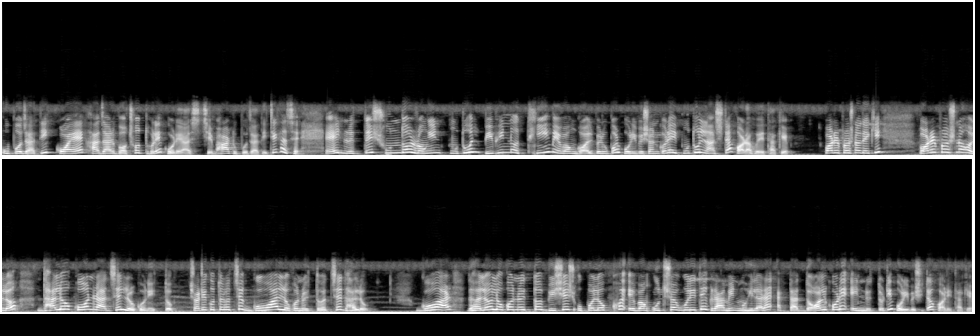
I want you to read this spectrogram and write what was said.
উপজাতি কয়েক হাজার বছর ধরে করে আসছে, ভাট উপজাতি, ঠিক আছে? এই নৃত্যে সুন্দর রঙিন পুতুল, বিভিন্ন থিম এবং গল্পের উপর পরিবেশন করে এই পুতুল নাচটা করা হয়ে থাকে। পরের প্রশ্ন দেখি। পরের প্রশ্ন হলো ধালো কোন রাজ্যের লোকনৃত্য? সঠিক উত্তর হচ্ছে গোয়ার লোকনৃত্য হচ্ছে ধালো গোয়ার ধালো লোকনৃত্য বিশেষ উপলক্ষ এবং উৎসবগুলিতে গ্রামীণ মহিলারা একটা দল করে এই নৃত্যটি পরিবেশিত করে থাকে।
